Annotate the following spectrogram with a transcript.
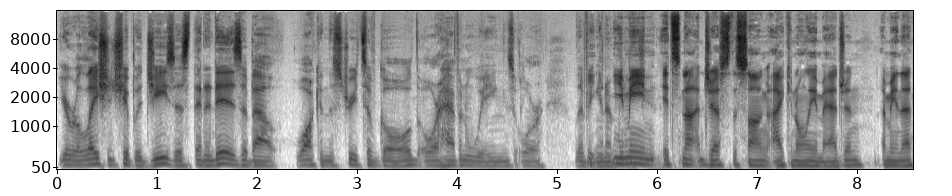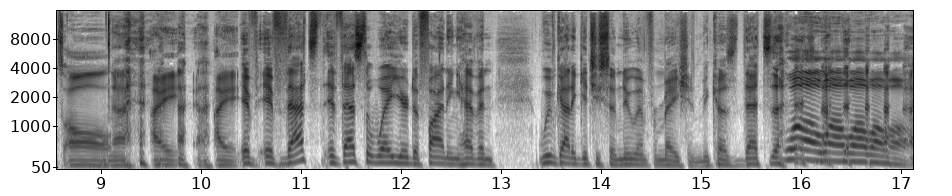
your relationship with Jesus than it is about walking the streets of gold or having wings or living in a. You mean it's not just the song "I Can Only Imagine"? I mean that's all. I, I if if that's if that's the way you're defining heaven, we've got to get you some new information because that's. Uh, whoa, whoa, whoa, whoa, whoa!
